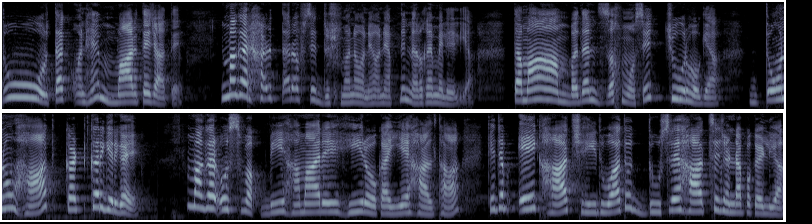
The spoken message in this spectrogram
دور تک انہیں مارتے جاتے، مگر ہر طرف سے دشمنوں نے انہیں اپنے نرغے میں لے لیا۔ تمام بدن زخموں سے چور ہو گیا، دونوں ہاتھ کٹ کر گر گئے۔ مگر اس وقت بھی ہمارے ہیرو کا یہ حال تھا کہ جب ایک ہاتھ شہید ہوا تو دوسرے ہاتھ سے جھنڈا پکڑ لیا۔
